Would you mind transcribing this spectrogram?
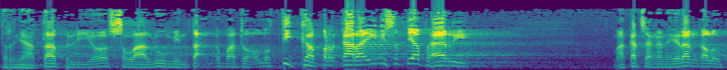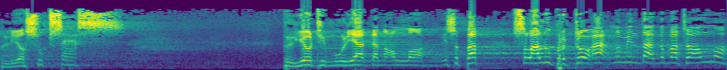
Ternyata beliau selalu minta kepada Allah tiga perkara ini setiap hari. Maka jangan heran kalau beliau sukses. Beliau dimuliakan Allah. Ya, sebab selalu berdoa meminta kepada Allah.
